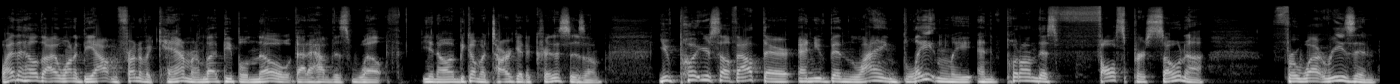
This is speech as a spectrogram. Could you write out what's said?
why the hell do I want to be out in front of a camera and let people know that I have this wealth, you know, and become a target of criticism? You've put yourself out there and you've been lying blatantly and put on this false persona. For what reason?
